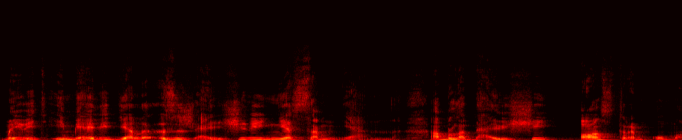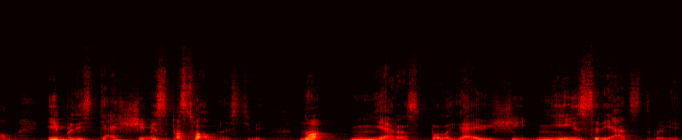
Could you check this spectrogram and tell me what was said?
Мы ведь имели дело с женщиной, несомненно, обладающей острым умом и блестящими способностями, но не располагающей ни средствами,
